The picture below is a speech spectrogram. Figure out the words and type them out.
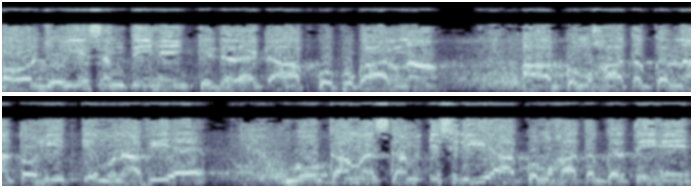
اور جو یہ سمجھتے ہیں کہ ڈائریکٹ آپ کو پکارنا آپ کو مخاطب کرنا توحید کے منافی ہے۔ وہ کم از کم اس لیے آپ کو مخاطب کرتے ہیں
